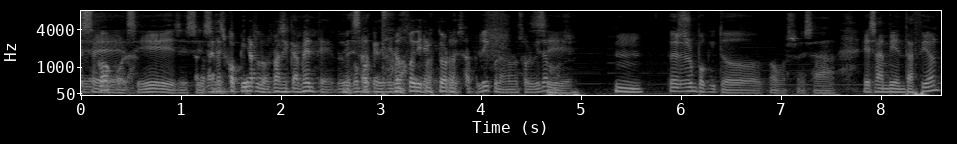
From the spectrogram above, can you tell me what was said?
Scorsese, de Coppola. sí, sí, sí. Lo que sí. copiarlos, básicamente. Lo digo Exacto. porque De Niro fue director de esa película, no nos olvidemos. Sí. Mm. Entonces es un poquito, vamos, esa, esa ambientación.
